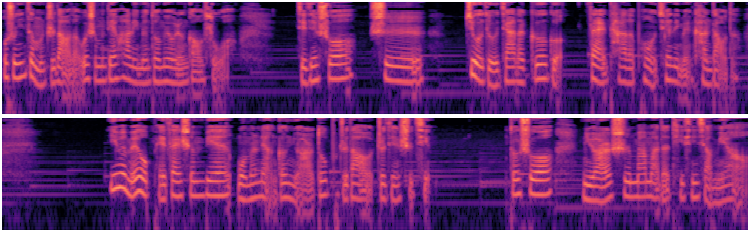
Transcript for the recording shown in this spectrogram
我说你怎么知道的？为什么电话里面都没有人告诉我？姐姐说是舅舅家的哥哥在他的朋友圈里面看到的。因为没有陪在身边，我们两个女儿都不知道这件事情。都说女儿是妈妈的贴心小棉袄，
